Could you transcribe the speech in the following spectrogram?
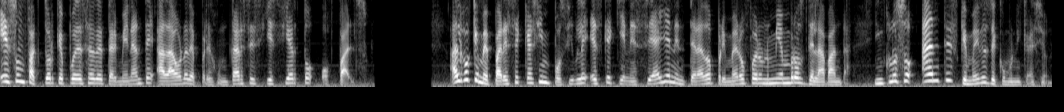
es un factor que puede ser determinante a la hora de preguntarse si es cierto o falso. Algo que me parece casi imposible es que quienes se hayan enterado primero fueron miembros de la banda, incluso antes que medios de comunicación.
